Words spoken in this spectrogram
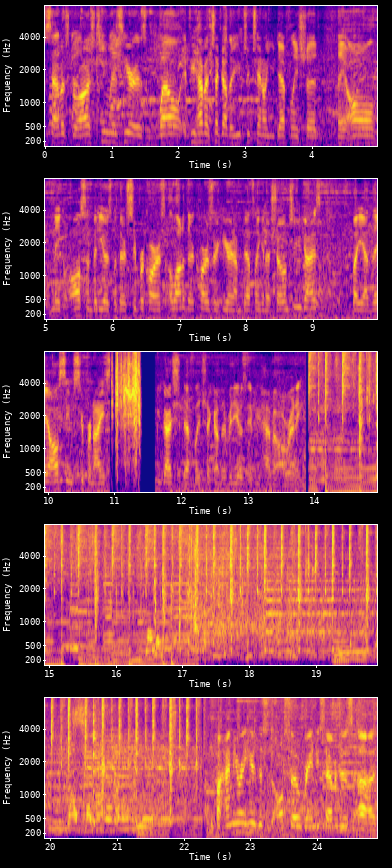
Savage Garage team is here as well. If you haven't checked out their YouTube channel, you definitely should. They all make awesome videos with their supercars. A lot of their cars are here and I'm definitely gonna show them to you guys. But yeah, they all seem super nice. You guys should definitely check out their videos if you haven't already. Behind me right here, this is also Randy Savage's uh,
